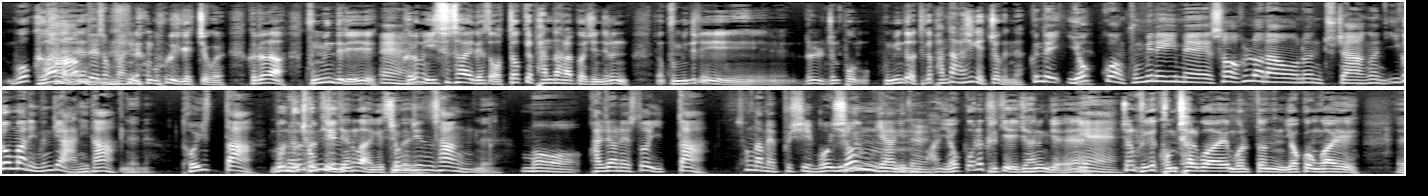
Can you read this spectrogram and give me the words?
뭐그 안에 다음 대선까지 모르겠죠. 그러나 국민들이 네. 그러면 이 수사에 대해서 어떻게 판단할 것인지는 좀 국민들이를 좀 국민들 어떻게 판단하시겠죠, 근데. 근데 여권 국민의힘에서 흘러나오는 주장은 이것만 있는 게 아니다. 네네. 더 있다. 뭐늘 정진, 얘기하는 거 아니겠습니까? 정진상 네. 뭐 관련해서도 있다. 성남 FC 뭐 이런 이야기들. 아, 여권에 그렇게 얘기하는 게 예. 저는 그게 검찰과의 뭐 어떤 여권과의 예,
